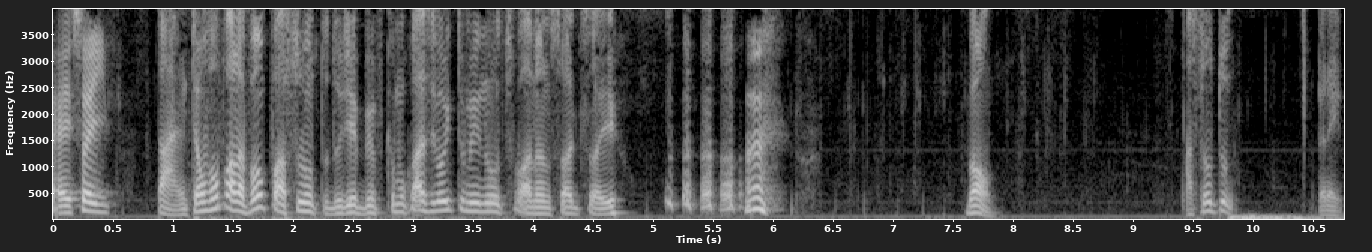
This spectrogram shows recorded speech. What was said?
É isso aí. Tá, então vamos falar, vamos pro assunto do dia. Ficamos quase oito minutos falando só disso aí. Bom, Assunto. Peraí.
